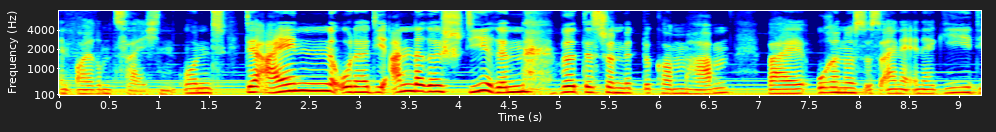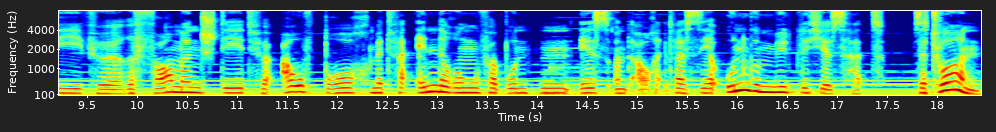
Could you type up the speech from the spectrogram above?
in eurem Zeichen. Und der ein oder die andere Stierin wird das schon mitbekommen haben, weil Uranus ist eine Energie, die für Reformen steht, für Aufbruch, mit Veränderungen verbunden ist und auch etwas sehr Ungemütliches hat. Saturn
